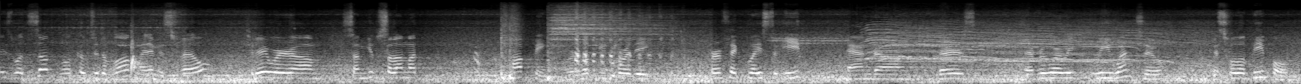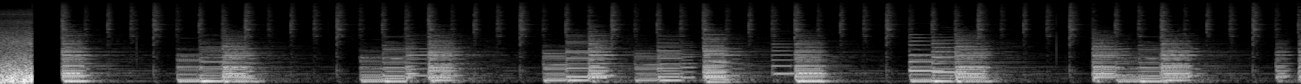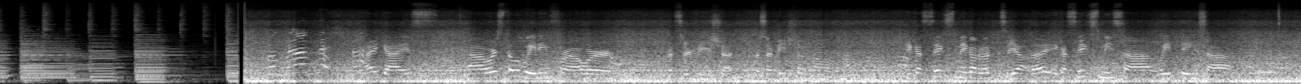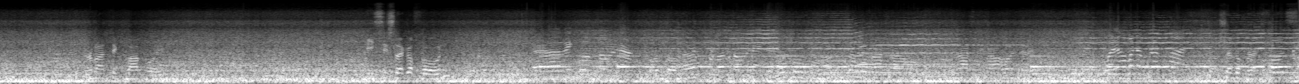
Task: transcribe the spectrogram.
Guys, what's up? Welcome to the vlog. My name is Phil. Today we're um, Samgyup Salamat hopping. We're looking for the perfect place to eat, and um, there's everywhere we, we went to is full of people. Guys, uh, we're still waiting for our reservation. Reservation no. Ika 6 mi karon siya, ay ika 6 mi sa waiting sa Romantic Baboy. Busy like a phone. Grabe, gutom na. Auto na. Gutom na. Auto na. Gusto mo ka na last nga order. Wala ko ng breakfast. Siya ka breakfast.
